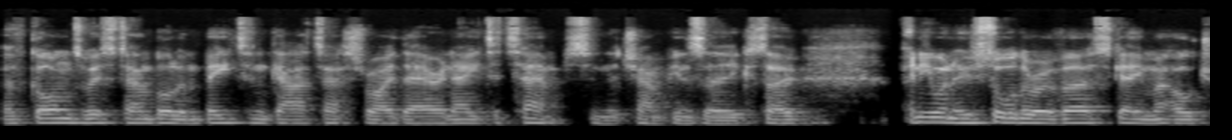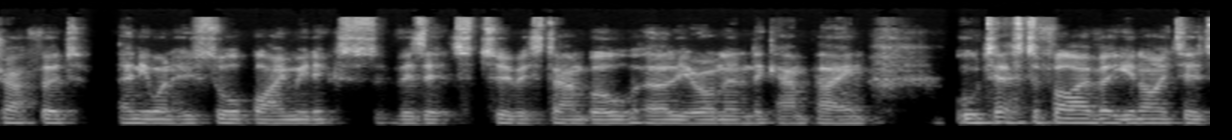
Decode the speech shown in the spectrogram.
have gone to Istanbul and beaten Galatasaray there in eight attempts in the Champions League. So, anyone who saw the reverse game at Old Trafford, anyone who saw Bayern Munich's visit to Istanbul earlier on in the campaign, will testify that United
